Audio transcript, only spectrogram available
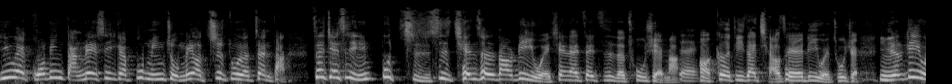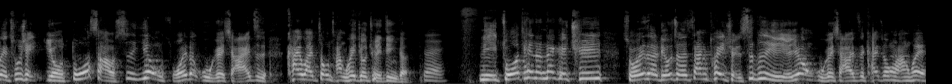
因为国民党内是一个不民主、没有制度的政党，这件事情不只是牵涉到立委现在这次的初选嘛，对，哦，各地在瞧这些立委初选，你的立委初选有多少是用所谓的五个小孩子开完中常会就决定的？对，你昨天的那个区所谓的刘哲章退选，是不是也用五个小孩子开中常会？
